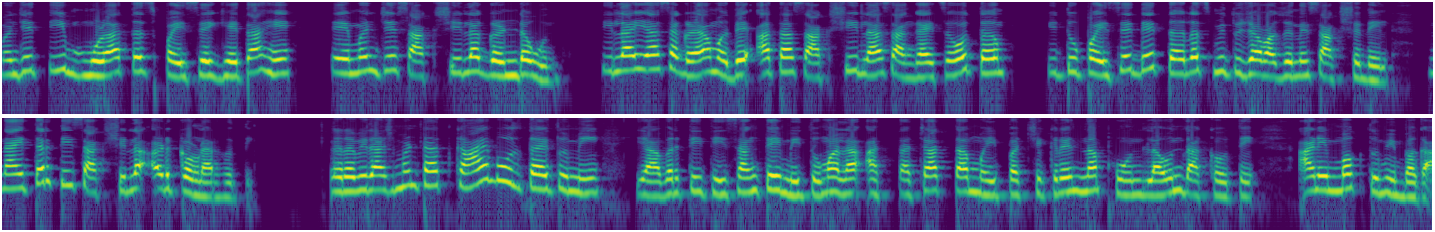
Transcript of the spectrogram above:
म्हणजे ती मुळातच पैसे घेत आहे ते म्हणजे साक्षीला गंडवून. तिला या सगळ्यामध्ये आता साक्षीला सांगायचं होतं की तू पैसे दे तरच मी तुझ्या बाजूने साक्ष देईल. नाहीतर ती साक्षीला अडकवणार होती. रविराज म्हणतात काय बोलताय तुम्ही? यावरती ती सांगते मी तुम्हाला आत्ताच्या आत्ता मैपत शिकरेंना फोन लावून दाखवते आणि मग तुम्ही बघा.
